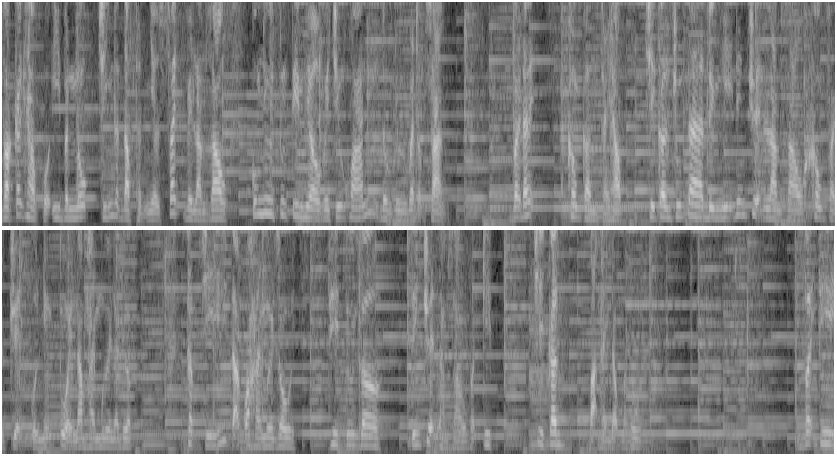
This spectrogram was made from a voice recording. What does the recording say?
Và cách học của Ivanov chính là đọc thật nhiều sách về làm giàu Cũng như tự tìm hiểu về chứng khoán, đầu tư bất động sản. Vậy đấy, không cần phải học. Chỉ cần chúng ta đừng nghĩ đến chuyện làm giàu không phải chuyện của những tuổi năm 20 là được Thậm chí đã qua 20 rồi Thì từ giờ tính chuyện làm giàu vẫn kịp Chỉ cần bạn hành động mà thôi Vậy thì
